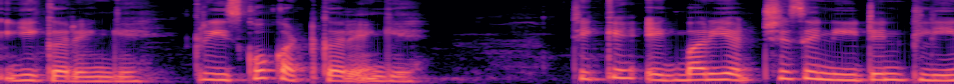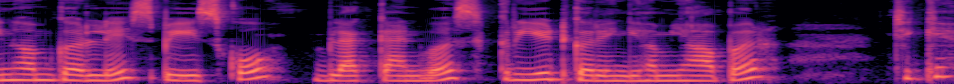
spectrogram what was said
ये करेंगे क्रीज को कट करेंगे। ठीक है एक बार ये अच्छे से नीट एंड क्लीन हम कर ले स्पेस को ब्लैक कैनवस क्रिएट करेंगे हम यहाँ पर। ठीक है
